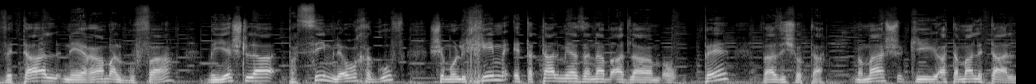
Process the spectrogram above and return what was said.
וטל נערם על גופה. ויש לה פסים לאורך הגוף שמוליכים את הטל מהזנב עד לפה, ואז היא שותה. ממש כי התאמה לטל.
